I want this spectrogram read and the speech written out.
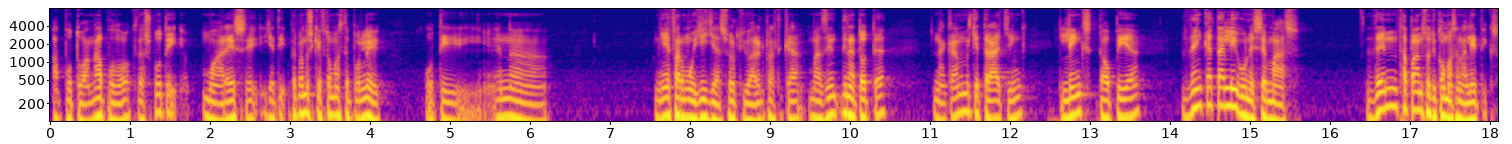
από το ανάποδο και θα σου πω ότι μου αρέσει, γιατί πρέπει να το σκεφτόμαστε πολύ, ότι ένα, μια εφαρμογή για short URL πρακτικά μας δίνει δυνατότητα να κάνουμε και tracking links τα οποία δεν καταλήγουν σε εμά. Δεν θα πάνε στο δικό μας analytics.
